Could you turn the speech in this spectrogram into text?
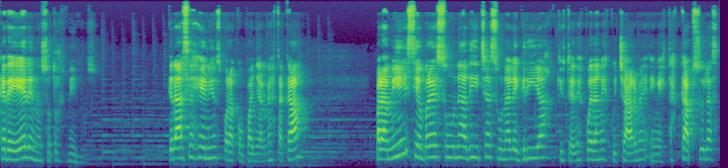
creer en nosotros mismos. Gracias genios por acompañarme hasta acá. Para mí siempre es una dicha, es una alegría que ustedes puedan escucharme en estas cápsulas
